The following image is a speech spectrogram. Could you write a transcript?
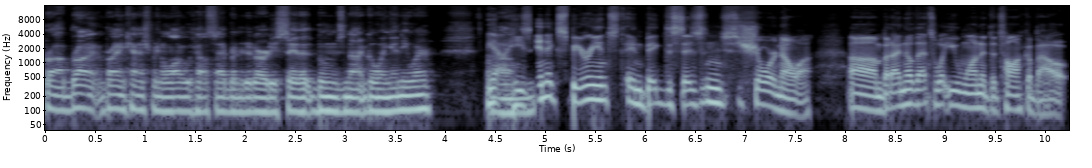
uh, Brian Brian Cashman along with Hal Steinbrenner did already say that Boone's not going anywhere. Yeah, he's Um, inexperienced in big decisions, sure, Noah. Um, but I know that's what you wanted to talk about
